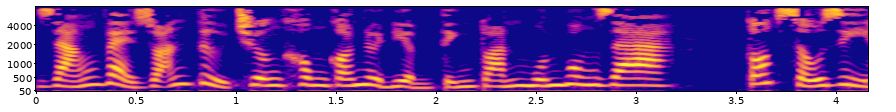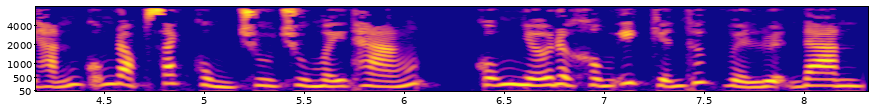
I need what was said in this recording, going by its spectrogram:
dáng vẻ Doãn Tử Trương không có nửa điểm tính toán muốn buông ra. Tốt xấu gì hắn cũng đọc sách cùng Chu Chu mấy tháng, cũng nhớ được không ít kiến thức về luyện đan,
